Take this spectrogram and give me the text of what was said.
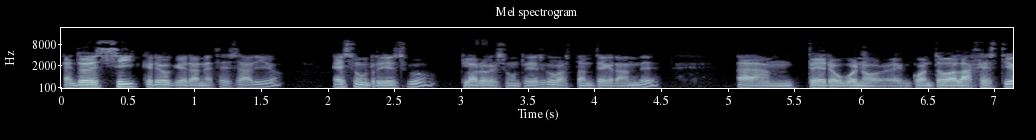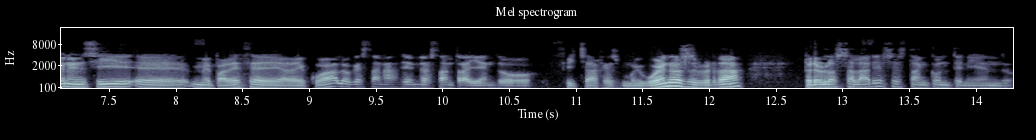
entonces sí creo que era necesario. Es un riesgo, claro que es un riesgo bastante grande, em, pero bueno, en cuanto a la gestión en sí, me parece adecuado lo que están haciendo. Están trayendo fichajes muy buenos, es verdad, pero los salarios se están conteniendo.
